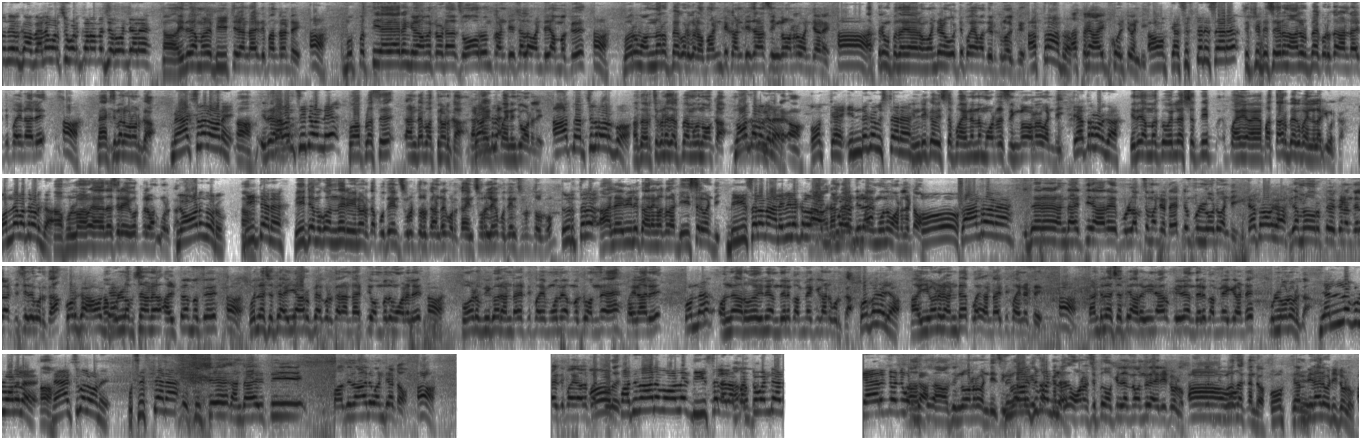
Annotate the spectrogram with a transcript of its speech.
തുണിയെടുക്കാം വില കുറച്ച് കൊടുക്കണം ചെറുവണ്ടികളെ ആ ഇത് നമ്മൾ ബീറ്റ് രണ്ടായിരത്തി പന്ത്രണ്ട് മുപ്പത്തി അയ്യായിരം കിലോമീറ്ററോടെ ഷോറൂം കണ്ടീഷനുള്ള വണ്ടി നമുക്ക് വെറും ഒന്നര റുപ്യ കൊടുക്കണം. വണ്ടി കണ്ടീഷൻ സിംഗിൾ ഓണർ വണ്ടിയാണ്. അത്ര മുപ്പത്തയ്യായിരം. വണ്ടിയുടെ ഓട്ടി പോയാൽ മതി എടുക്കണോക്ക് അത്ര അത്ര ഹൈ ക്വാളിറ്റി വണ്ടി. സ്വിഫ്റ്റ് ഡിസൈർ സ്വിഫ്റ്റ് ഡിസൈർ നാല് റുപ്യ കൊടുക്കാം രണ്ടായിരത്തി പതിനാല് മാക്സിമം ലോൺ കൊടുക്കാം മാക്സിമം ആ ഇത് സെവൻ സീറ്റ് വണ്ടി. ഫോർ പ്ലസ് രണ്ടേ പത്തിന് കൊടുക്കാം രണ്ടായിരത്തി പതിനഞ്ച് മോഡൽ ആ തെരച്ചുകൂടെ ഓർക്കോ? അത് തെറിച്ചിക്കൊണ്ട് ചിലപ്പോ നമുക്ക് നോക്കാം. നോക്കാം ആ. ഓക്കെ ഇന്ത്യയ്ക്ക് വിസ്റ്റാണ് ഇന്ത്യയ്ക്ക് വിസ്റ്റ പതിനൊന്ന് മോഡൽ സിംഗിൾ ഓണർ വണ്ടി. എത്ര കൊടുക്കാം ഇത് നമുക്ക് ഒരു ലക്ഷത്തി പത്താറ് രൂപയൊക്കെ ഫൈനലാക്കി കൊടുക്കാം. ഒന്നേ പത്തിന് കൊടുക്കാം ആ ഫുൾ ഏകദേശം ഒരു എഴുപത് ലോൺ കൊടുക്കാം. ലോണും കയറും വീട്ടിൽ നമുക്ക് ഒന്നേ രൂപ കൊടുക്കാം. പുതിയ ഇൻഷുറൻസ് കൊടുക്കാണ്ട് കൊടുക്കാം. ഇൻഷുറൻസ് പുതിയ ഇൻഷുറൻസ് കൊടുക്കും. എടുത്തിട്ട് ആ ലെവിയിൽ കാര്യങ്ങളൊക്കെ ഡീസൽ വണ്ടി. ഡീസലാണ് അലവിലൊക്കെ രണ്ടായിരത്തി. പതിമൂന്ന് മോഡൽ കേട്ടോ ഇത് രണ്ടായിരത്തി ആറ് ഫുൾ ഓപ്ഷൻ വണ്ടി കേട്ടോ ഏറ്റവും ഫുൾ ലോഡ് വണ്ടി. ഇത് നമ്മൾ ഉറപ്പ് വെക്കണം. എന്തെങ്കിലും അഡ്ജസ്റ്റ് ചെയ്ത് കൊടുക്കാം. കൊടുക്കാം ഫുൾ ഓപ്ഷൻ ആണ്. അൾട്ടോ നമുക്ക്. ഒരു ലക്ഷത്തി അയ്യായിരം റുപ്യ കൊടുക്കാം. രണ്ടായിരത്തി ഒമ്പത് മോഡൽ ഫോർഡ് ഫിഗോ രണ്ടായിരത്തി പതിമൂന്ന് നമുക്ക് ഒന്ന് പതിനാല്. ഒന്ന്? ഒന്ന് അറുപതിന് എന്തെങ്കിലും കമ്മിയാക്കി കണ്ട് കൊടുക്കാം. അയ്യോണ് രണ്ട് രണ്ടായിരത്തി പതിനെട്ട്. ആ. രണ്ട് ലക്ഷത്തി അറുപതിനായിരം റുപ്യയിൽ എന്തെങ്കിലും കമ്മിയാക്കി കണ്ട് ഫുൾ ലോൺ കൊടുക്കാം. എല്ലാം ഫുൾ ലോൺ അല്ലേ? മാക്സിമം ലോണ് സ്വിഫ്റ്റ് രണ്ടായിരത്തി പതിനാല് വണ്ടി കേട്ടോ. പതിനാല് മോളിലെ ഡീസൽ അല്ല പെട്ടു വണ്ടിയാണ്. സിംഗിൾ ഓണർ വണ്ടി. സിംഗിൾ ഓണർഷിപ്പ് നോക്കിയില്ല വന്ന് കയറിയിട്ടുള്ളൂ. സെക്കൻഡോ ഓക്കെ. ഓടിയിട്ടുള്ളൂ.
